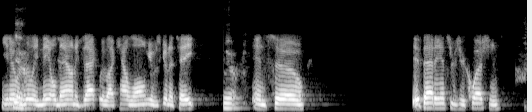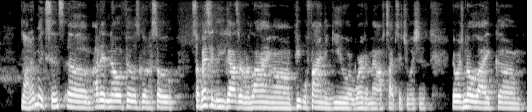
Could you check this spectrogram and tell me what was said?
you know, and really nail down exactly like how long it was going to take. Yeah. And so, if that answers your question, No, that makes sense. Um, I didn't know if it was going to. So, so basically, you guys are relying on people finding you or word of mouth type situations. There was no like um,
